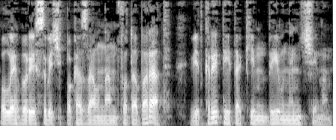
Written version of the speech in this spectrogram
Олег Борисович показав нам фотоапарат, відкритий таким дивним чином.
